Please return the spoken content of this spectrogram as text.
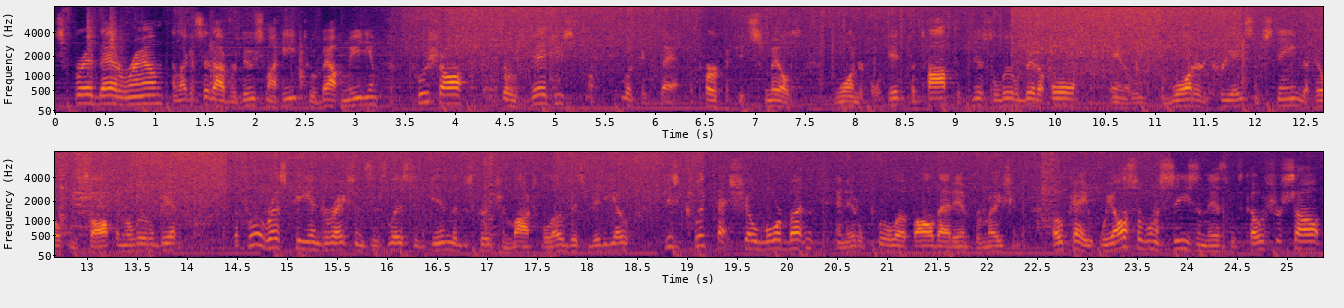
Spread that around. And like I said, I've reduced my heat to about medium. Push off those veggies. Oh, look at that. Perfect. It smells wonderful. Hit the top with just a little bit of oil and some water to create some steam to help them soften a little bit. The full recipe and directions is listed in the description box below this video. Just click that show more button and it'll pull up all that information. Okay, we also want to season this with kosher salt,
